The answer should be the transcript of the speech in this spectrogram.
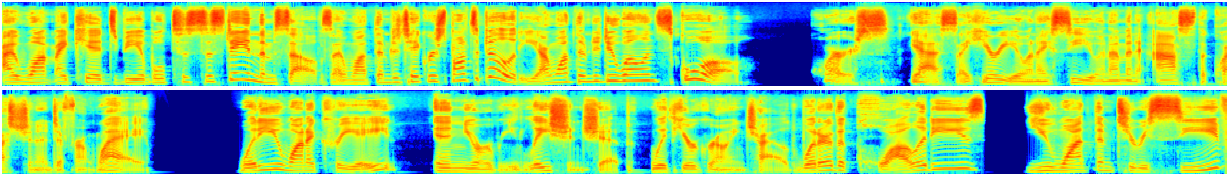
I want my kid to be able to sustain themselves. I want them to take responsibility. I want them to do well in school. Of course, yes, I hear you and I see you, and I'm going to ask the question a different way. What do you want to create in your relationship with your growing child? What are the qualities you want them to receive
